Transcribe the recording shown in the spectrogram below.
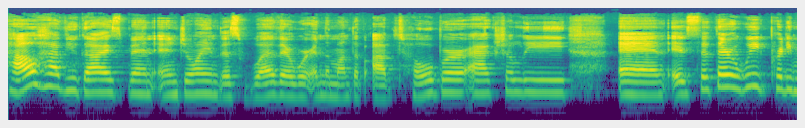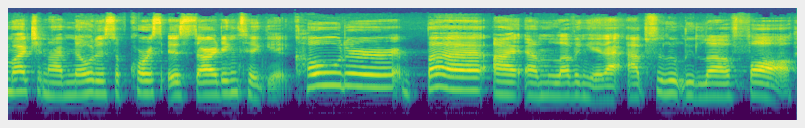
How have you guys been enjoying this weather? We're in the month of October, actually, and it's the third week pretty much and i've noticed of course it's starting to get colder but i am loving it. I absolutely love fall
